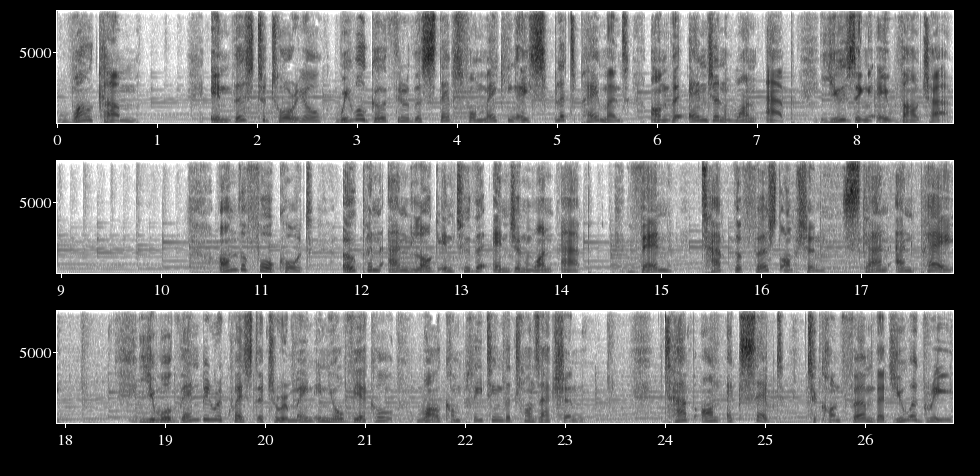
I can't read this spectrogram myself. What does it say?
Welcome! In this tutorial, we will go through the steps for making a split payment on the Engen One app using a voucher. On the forecourt, open and log into the Engen One app. Then, tap the first option, Scan and Pay. You will then be requested to remain in your vehicle while completing the transaction. Tap on Accept to confirm that you agree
